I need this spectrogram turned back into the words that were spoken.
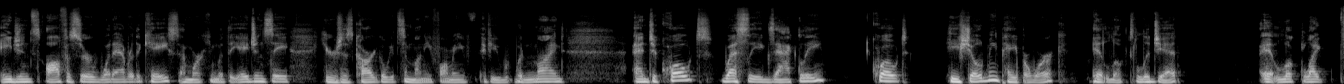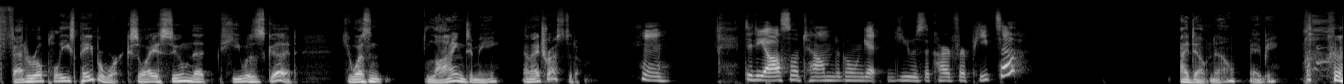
agent's officer, whatever the case. I'm working with the agency. Here's his card. Go get some money for me if you wouldn't mind. And to quote Wesley exactly, quote, he showed me paperwork. It looked legit. It looked like federal police paperwork. So I assumed that he was good. He wasn't lying to me and I trusted him. Hmm. Did he also tell him to go and get use the card for pizza? I don't know. Maybe.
